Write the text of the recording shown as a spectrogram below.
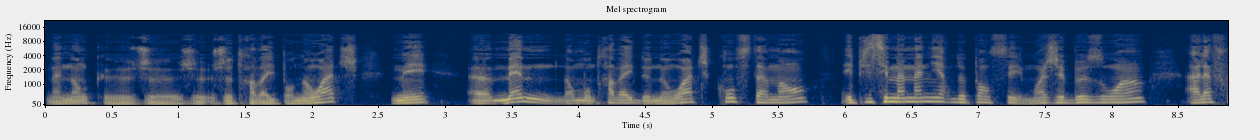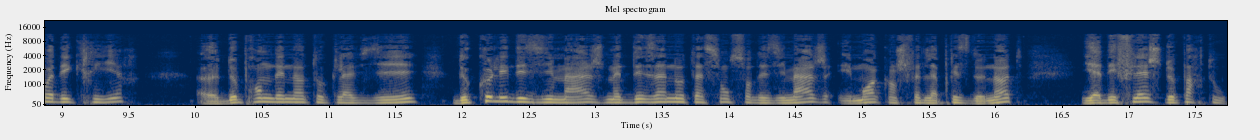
maintenant que je, travaille pour No Watch, mais euh, même dans mon travail de No Watch, constamment, et puis c'est ma manière de penser. Moi, j'ai besoin à la fois d'écrire, euh, de prendre des notes au clavier, de coller des images, mettre des annotations sur des images, et moi, quand je fais de la prise de notes, il y a des flèches de partout.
